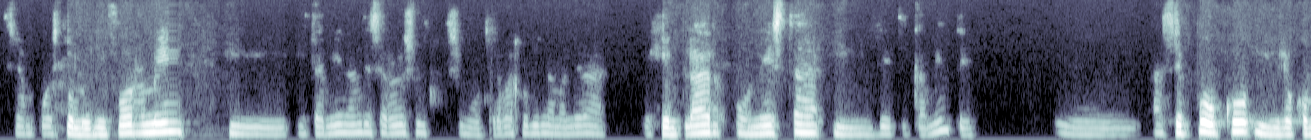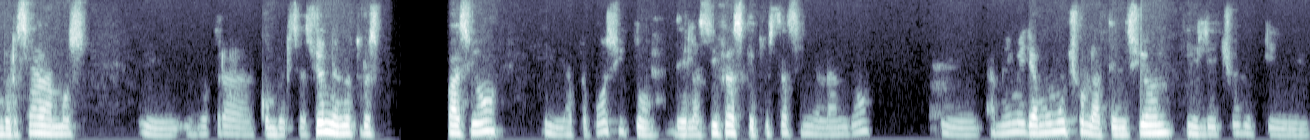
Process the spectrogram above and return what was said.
se han puesto el uniforme y, también han desarrollado su, su, trabajo de una manera ejemplar, honesta y éticamente. hace poco, y lo conversábamos en otra conversación, en otro espacio, y a propósito de las cifras que tú estás señalando, eh, a mí me llamó mucho la atención el hecho de que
